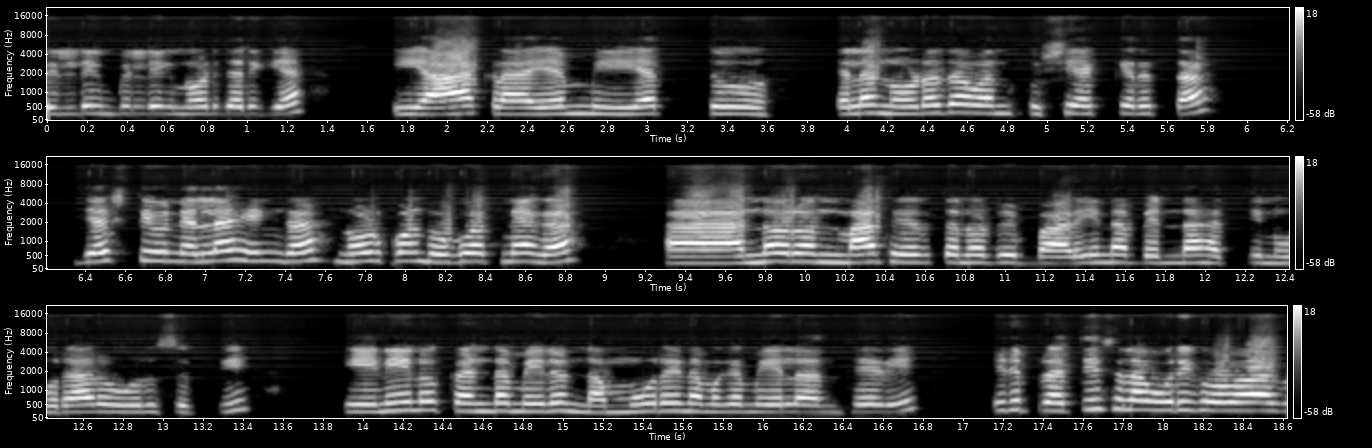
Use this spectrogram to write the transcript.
ಬಿಲ್ಡಿಂಗ್ ಬಿಲ್ಡಿಂಗ್ ನೋಡಿದವರಿಗೆ ಈ ಆಕಳ, ಎಮ್ಮಿ, ಎತ್ತು ಎಲ್ಲಾ ನೋಡೋದ ಒಂದ್ ಖುಷಿ ಆಕ್ಕಿರುತ್ತ ಜಸ್ಟ್ ಇವನ್ನೆಲ್ಲಾ ಹಿಂಗ ನೋಡ್ಕೊಂಡ್ ಹೋಗುವತ್ನ್ಯಾಗ, ಆ, ಅನ್ನೋರ್ ಒಂದ್ ಮಾತ್ ಹೇಳ್ತಾ ನೋಡ್ರಿ, ಬಾಳಿನ ಬೆನ್ನ ಹತ್ತಿ ನೂರಾರು ಊರು ಸುತ್ತಿ, ಏನೇನು ಕಂಡ ಮೇಲೆ ನಮ್ಮೂರೇ ನಮಗ ಮೇಲ ಅಂತ ಹೇಳಿ ಇದು ಪ್ರತಿ ಸಲ ಊರಿಗ್ ಹೋಗುವಾಗ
